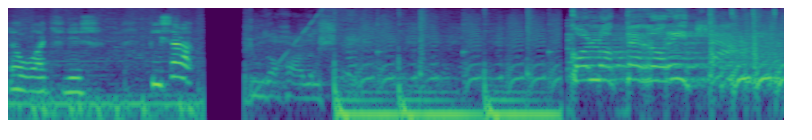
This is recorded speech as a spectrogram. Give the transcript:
don't watch this. Peace out. Con los terroristas.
